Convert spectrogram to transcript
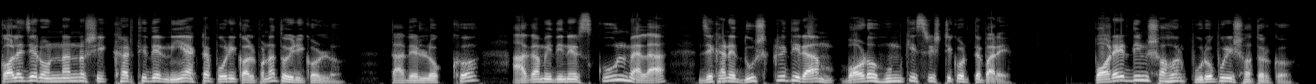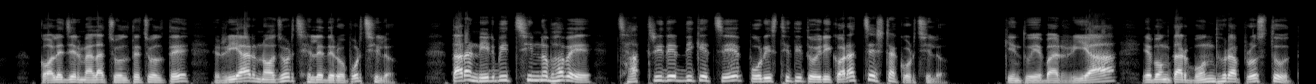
কলেজের অন্যান্য শিক্ষার্থীদের নিয়ে একটা পরিকল্পনা তৈরি করল। তাদের লক্ষ্য, আগামী দিনের স্কুল মেলা, যেখানে দুষ্কৃতীরা বড় হুমকি সৃষ্টি করতে পারে। পরের দিন শহর পুরোপুরি সতর্ক। কলেজের মেলা চলতে চলতে রিয়ার নজর ছেলেদের ওপর ছিল। তারা নির্বিচ্ছিন্নভাবে ছাত্রীদের দিকে চেয়ে পরিস্থিতি তৈরি করার চেষ্টা করছিল। কিন্তু এবার রিয়া এবং তার বন্ধুরা প্রস্তুত।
